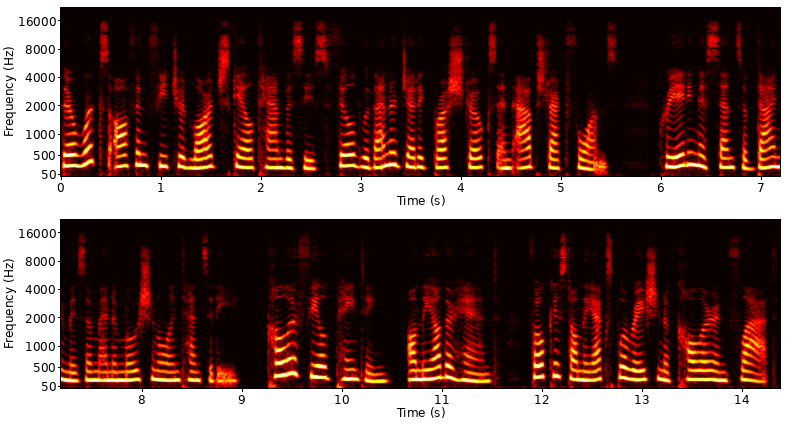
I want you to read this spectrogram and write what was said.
Their works often featured large-scale canvases filled with energetic brushstrokes and abstract forms, creating a sense of dynamism and emotional intensity. Color field painting, on the other hand, focused on the exploration of color and flat,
